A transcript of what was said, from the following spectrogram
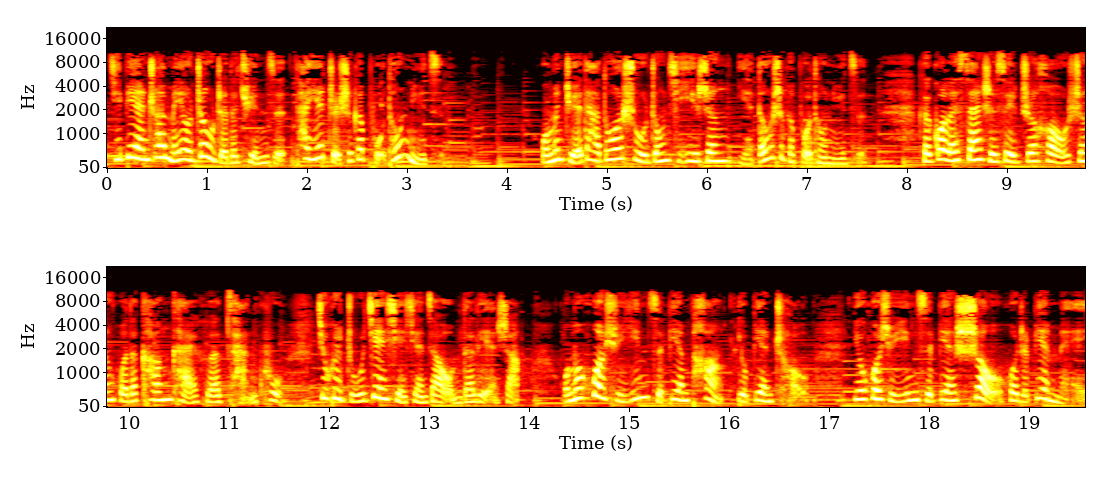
即便穿没有皱褶的裙子，她也只是个普通女子。我们绝大多数终其一生也都是个普通女子，可过了三十岁之后，生活的慷慨和残酷就会逐渐显现在我们的脸上。我们或许因此变胖又变丑，又或许因此变瘦或者变美，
